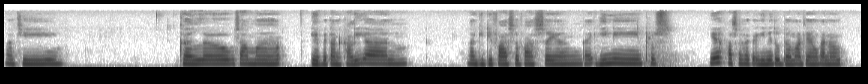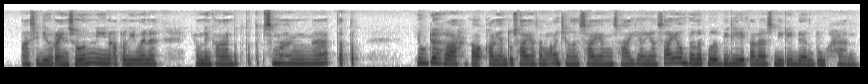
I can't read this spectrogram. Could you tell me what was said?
lagi galau sama gebetan kalian lagi di fase-fase yang kayak gini terus ya fase-fase kayak gini tuh dalam artian karena masih di zoning atau gimana yang penting kalian tetap, tetap semangat tetap ya udahlah kalau kalian tuh sayang sama orang jangan sayang sayang yang sayang banget melebihi diri kalian sendiri dan Tuhan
